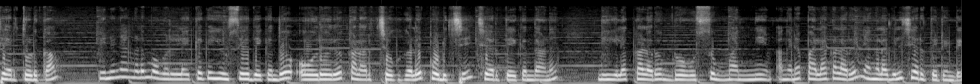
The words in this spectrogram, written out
ചേർത്ത് കൊടുക്കാം. പിന്നെ ഞങ്ങൾ മുകളിലേക്കൊക്കെ യൂസ് ചെയ്തേക്കുന്നത് ഓരോരോ കളർ ചോക്കുകൾ പൊടിച്ച് ചേർത്തേക്കുന്നതാണ്. നീല കളറും റോസും മഞ്ഞയും അങ്ങനെ പല കളറ് ഞങ്ങളതിൽ ചേർത്തിട്ടുണ്ട്.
